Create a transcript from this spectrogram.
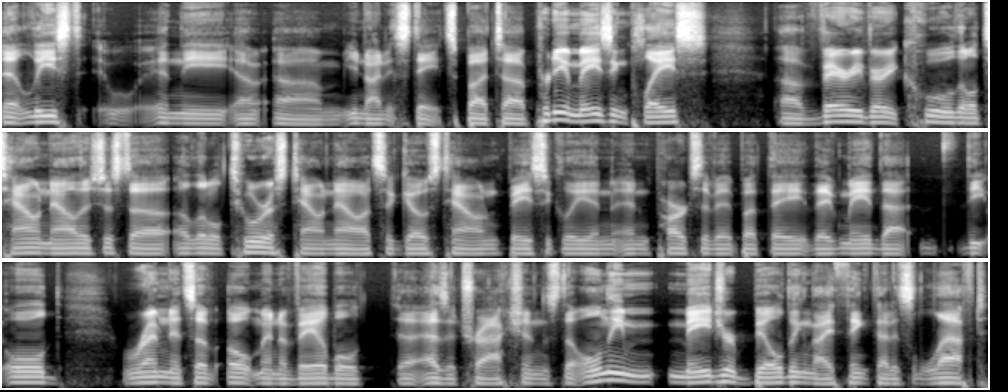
at least in the uh, um, United States. But uh, pretty amazing place. A very very cool little town now. There's just a, a little tourist town now. It's a ghost town basically, and and parts of it, but they they've made that the old remnants of Oatman available uh, as attractions. The only major building that I think that is left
